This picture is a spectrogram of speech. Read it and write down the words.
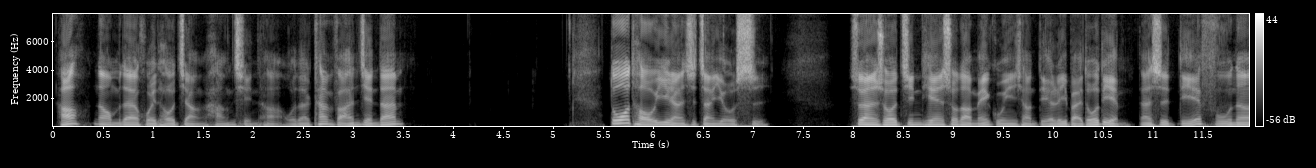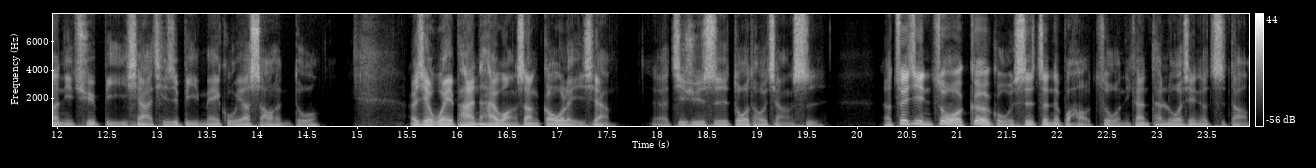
好，那我们再回头讲行情哈，我的看法很简单。多头依然是占优势，虽然说今天受到美股影响跌了一百多点，但是跌幅呢，你去比一下，其实比美股要少很多，而且尾盘还往上勾了一下，呃，继续是多头强势。那最近做个股是真的不好做，你看腾落线就知道，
